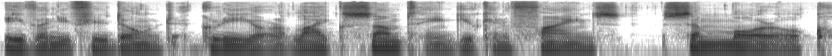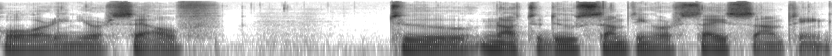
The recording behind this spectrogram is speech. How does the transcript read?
even if you don't agree or like something, you can find some moral core in yourself to not to do something or say something,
